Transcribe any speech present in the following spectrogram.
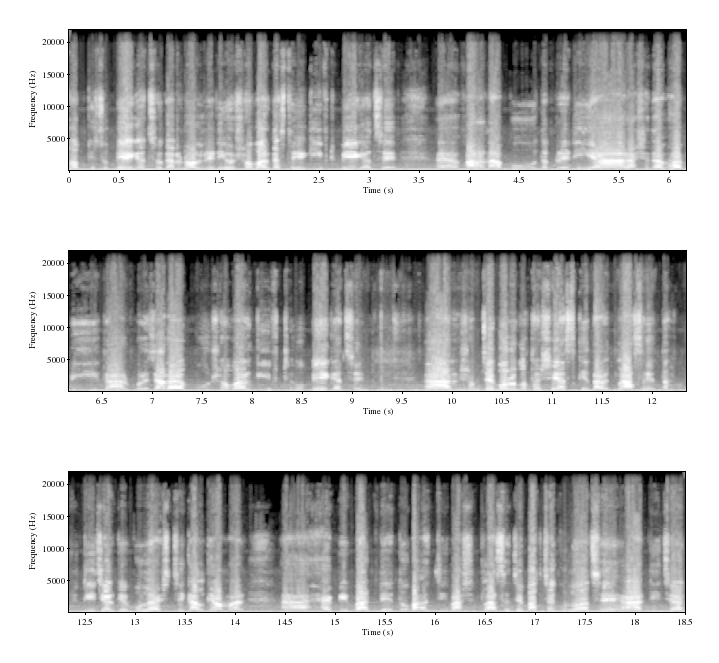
সবকিছু পেয়ে গেছো, কারণ অলরেডি ও সবার কাছ থেকে গিফট পেয়ে গেছে। ফারহানা আপু, তারপরে রিয়া, রাশেদা ভাবি, তারপরে যারা আপু, সবার গিফট ও পেয়ে গেছে। আর সবচেয়ে বড় কথা, সে আজকে তার ক্লাসে তার টিচারকে বলে আসছে, কালকে আমার হ্যাপি বার্থডে তো ক্লাসের যে বাচ্চাগুলো আছে, আর টিচার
